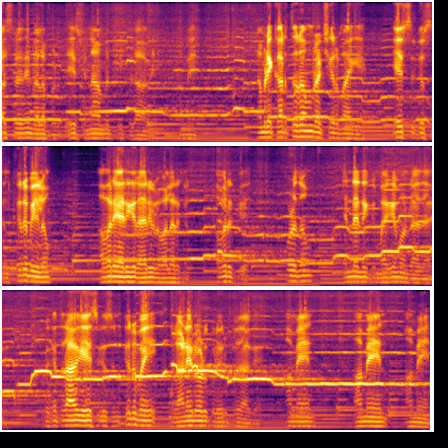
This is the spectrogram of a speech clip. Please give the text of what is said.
ஆசிரியத்தையும் பலப்படுத்து இயேசு நாமத்தில் பிதாவே. நம்முடைய கர்த்தரும் ரட்சிகரமாகிய இயேசு கிறிஸ்தன் கிருபையிலும் அவரை அறிகிற அறிவில் வளருங்கள். அவருக்கு எப்பொழுதும் என்னென்னைக்கு மகிமை உண்டாதாக கர்த்தராக இயேசு கிறிஸ்தன் கிருபை உங்கள் அனைவரோடு கூட இருப்பதாக Amen. Amen. Amen.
